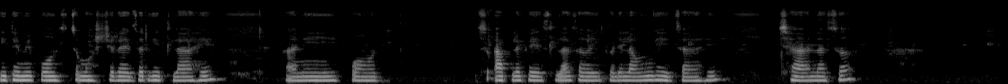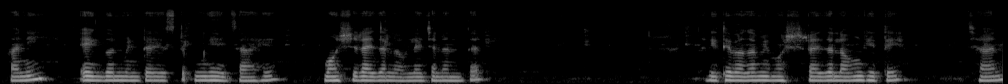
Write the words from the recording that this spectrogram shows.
इथे मी पोन्सचं मॉइश्चरायझर घेतलं आहे आणि पोन्स आपल्या फेसला सगळीकडे लावून घ्यायचं आहे. छान असं. आणि एक दोन मिनटं रेस्ट पण घ्यायचं आहे. मॉइश्चरायझर लावल्याच्या नंतर. तर इथे बघा मी मॉइश्चरायझर लावून घेते. छान.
